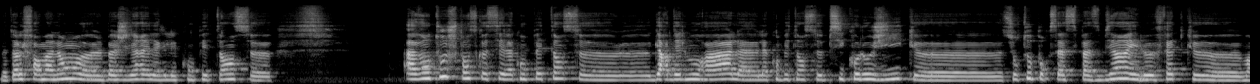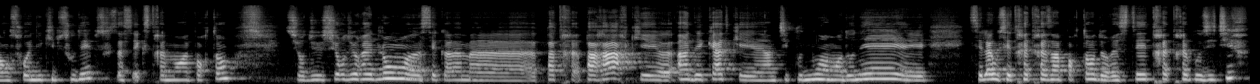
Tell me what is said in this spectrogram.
Mais dans le format long, bah, je dirais les, les compétences. Avant tout, je pense que c'est la compétence garder le moral, la, compétence psychologique, surtout pour que ça se passe bien, et le fait que bah, on soit une équipe soudée, parce que ça c'est extrêmement important sur du sur du raid long, euh, c'est quand même euh, pas pas rare qu'il y ait euh, un des quatre qui ait un petit coup de mou à un moment donné. Et c'est là où c'est très très important de rester très très positif.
